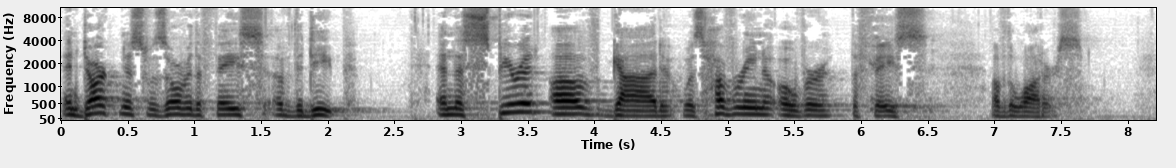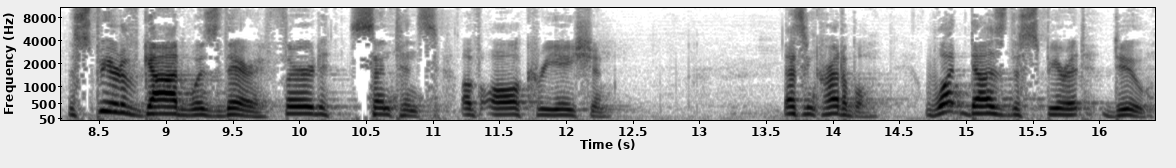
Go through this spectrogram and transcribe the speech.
and darkness was over the face of the deep and the Spirit of God was hovering over the face of the waters. The Spirit of God was there, third sentence of all creation. That's incredible. What does the Spirit do?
